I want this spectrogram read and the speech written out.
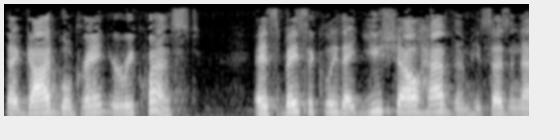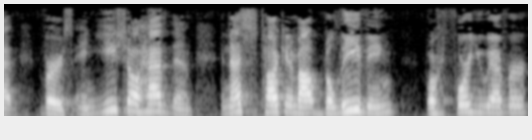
that God will grant your request. It's basically that ye shall have them, he says in that verse, and ye shall have them. And that's talking about believing before you ever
